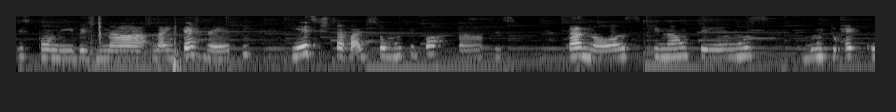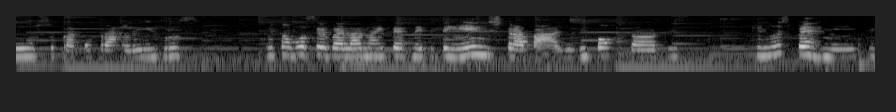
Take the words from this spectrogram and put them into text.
disponíveis na, na internet e esses trabalhos são muito importantes para nós que não temos muito recurso para comprar livros. Então você vai lá na internet e tem N trabalhos importantes que nos permite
